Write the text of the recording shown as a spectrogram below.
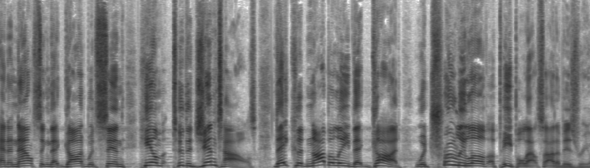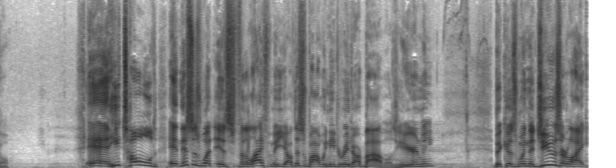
and announcing that God would send him to the Gentiles, they could not believe that God would truly love a people outside of Israel. And he told, and this is what is for the life of me, y'all, this is why we need to read our Bibles. You hearing me? Because when the Jews are like,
